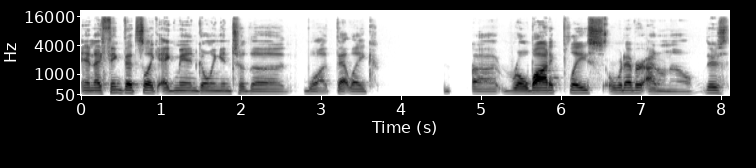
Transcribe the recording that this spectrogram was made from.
and I think that's like Eggman going into the what? That like uh robotic place or whatever. I don't know. There's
